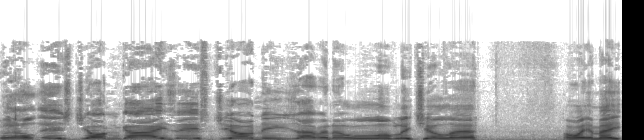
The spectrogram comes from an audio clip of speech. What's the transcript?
Well, it's John, guys. It's John. He's having a lovely chill there. How are you, mate?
